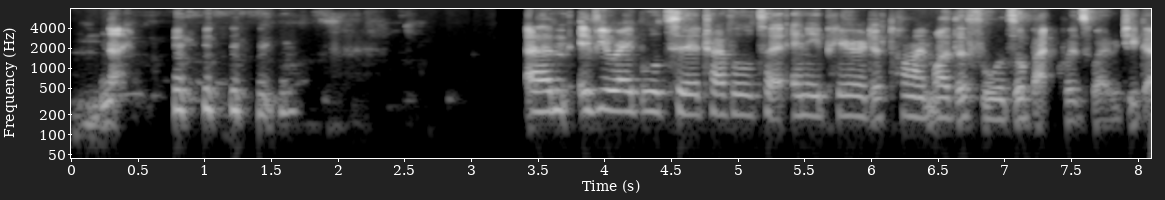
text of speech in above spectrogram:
No. um, if you're able to travel to any period of time, either forwards or backwards, where would you go?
